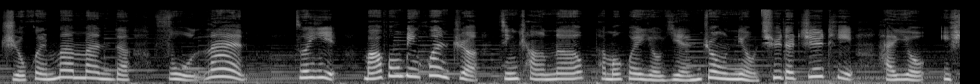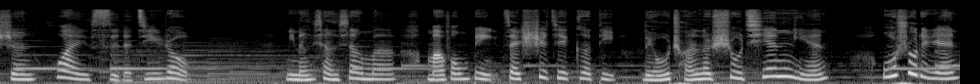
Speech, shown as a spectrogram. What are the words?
只会慢慢的腐烂。所以，麻风病患者经常呢，他们会有严重扭曲的肢体，还有一身坏死的肌肉。你能想象吗？麻风病在世界各地流传了数千年，无数的人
